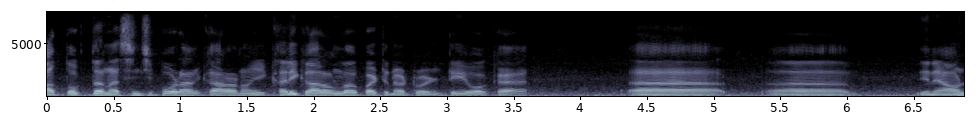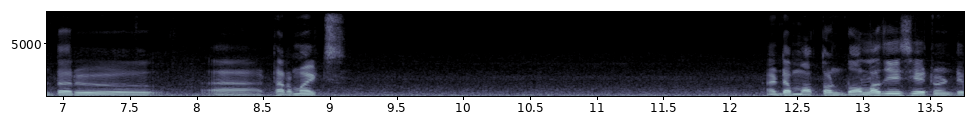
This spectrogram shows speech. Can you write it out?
ఆ దుగ్ధ నశించిపోవడానికి కారణం ఈ కలికాలంలో పట్టినటువంటి ఒక దీని ఏమంటారు టర్మైట్స్. అంటే మొత్తం డొల్ల చేసేటువంటి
